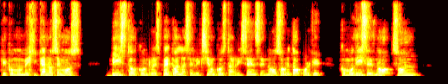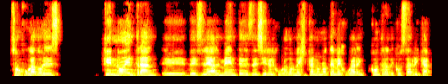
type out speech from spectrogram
que como mexicanos hemos visto con respeto a la selección costarricense, ¿no? Sobre todo porque, como dices, ¿no? Son, son jugadores que no entran eh, deslealmente, es decir, el jugador mexicano no teme jugar en contra de Costa Rica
